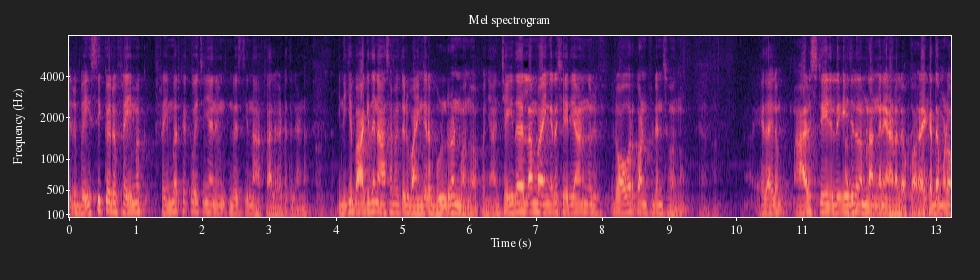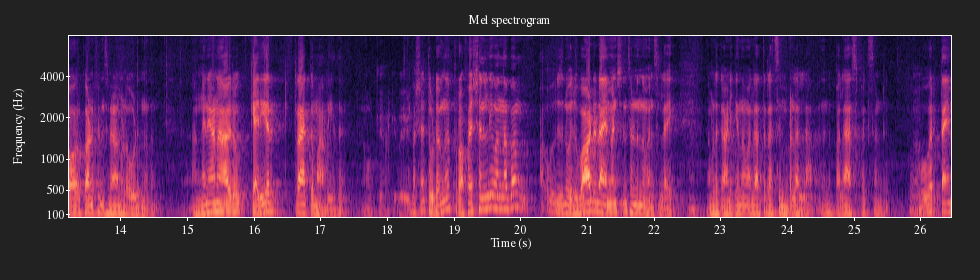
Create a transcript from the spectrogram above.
ഒരു ബേസിക് ഒരു ഫ്രെയിംവർക്ക് ഫ്രെയിംവർക്കൊക്കെ വെച്ച് ഞാൻ ഇൻവെസ്റ്റ് ചെയ്യുന്ന ആ കാലഘട്ടത്തിലാണ്. എനിക്ക് ഭാഗ്യത്തിന് ആ സമയത്ത് ഒരു ഭയങ്കര ബുൾ റൺ വന്നു. അപ്പോൾ ഞാൻ ചെയ്തതെല്ലാം ഭയങ്കര ശരിയാണെന്നൊരു ഒരു ഓവർ കോൺഫിഡൻസ് വന്നു ഏതായാലും ആ ഒരു സ്റ്റേജിൽ ഏജിൽ നമ്മൾ അങ്ങനെയാണല്ലോ. കുറേയൊക്കെ നമ്മൾ ഓവർ കോൺഫിഡൻസിലാണ് നമ്മൾ ഓടുന്നത്. അങ്ങനെയാണ് ആ ഒരു കരിയർ ട്രാക്ക് മാറിയത്. പക്ഷേ തുടർന്ന് പ്രൊഫഷണലി വന്നപ്പം ഇതിന് ഒരുപാട് ഡയമെൻഷൻസ് ഉണ്ടെന്ന് മനസ്സിലായി. നമ്മൾ കാണിക്കുന്ന പോലെ അത്ര സിമ്പിൾ അല്ല. അതിന് പല ആസ്പെക്ട്സ് ഉണ്ട്. ഓവർ ടൈം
